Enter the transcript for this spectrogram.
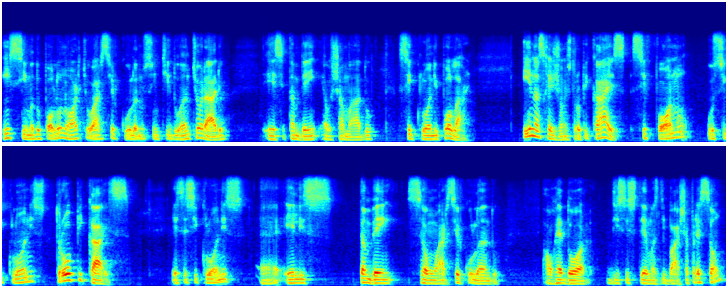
em cima do Polo Norte o ar circula no sentido anti-horário. Esse também é o chamado ciclone polar. E nas regiões tropicais se formam os ciclones tropicais. Esses ciclones, é, eles também são ar circulando ao redor de sistemas de baixa pressão.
